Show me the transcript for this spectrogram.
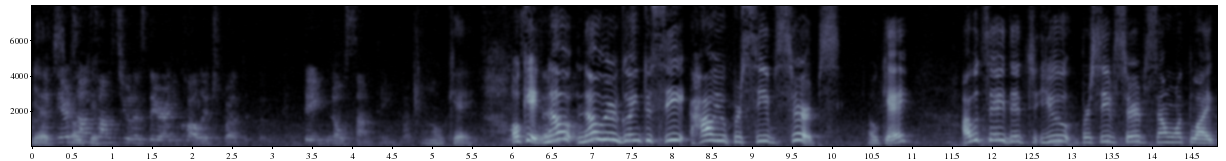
Yes. Like there's okay. some some students there in college, but they know something. Okay. Okay, now, now we're going to see how you perceive Serbs. Okay? I would say that you perceive Serbs somewhat like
